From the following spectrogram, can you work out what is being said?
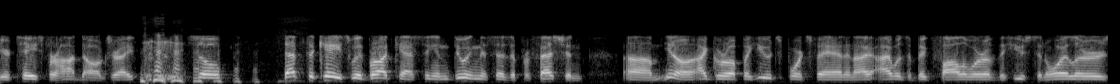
your taste for hot dogs, right? so that's the case with broadcasting and doing this as a profession. Um, you know, I grew up a huge sports fan, and I, I was a big follower of the Houston Oilers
